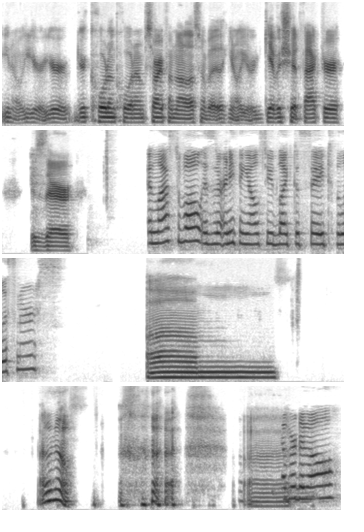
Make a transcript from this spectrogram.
you know your your your quote unquote i'm sorry if i'm not a listener but like you know your give a shit factor is there And last of all, is there anything else you'd like to say to the listeners? um i don't know uh Covered it all?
